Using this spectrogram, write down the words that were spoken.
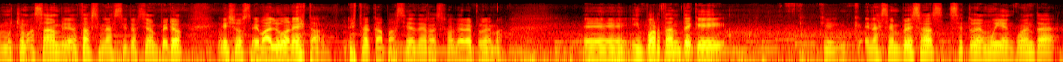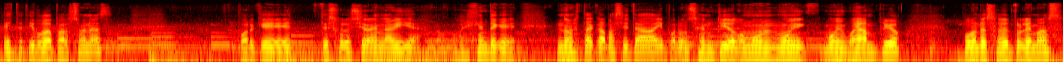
mucho más amplio, no estás en la situación, pero ellos evalúan esta, esta capacidad de resolver el problema. Eh, importante que, en las empresas se tome muy en cuenta este tipo de personas porque te solucionan la vida. Hay gente que no está capacitada y por un sentido común muy, muy, muy amplio pueden resolver problemas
